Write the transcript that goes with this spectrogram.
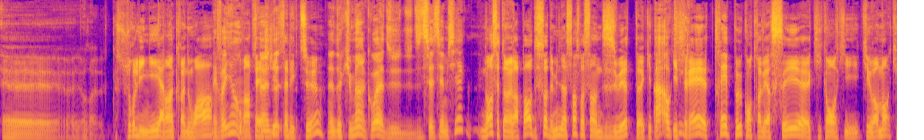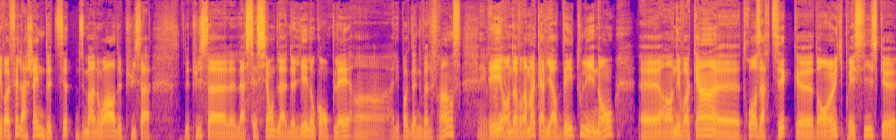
surlignés à l'encre noire Mais voyons, pour empêcher sa lecture. Un document, quoi, du, du 17e siècle? Non, c'est un rapport de ça de 1978 euh, qui, était, Ah, qui est très, très peu controversé, qui, con- qui, qui, remonte- qui refait la chaîne de titres du manoir depuis sa depuis sa, la cession de l'île au complet en- à l'époque de la Nouvelle-France. Et on a vraiment caviardé tous les noms euh, en évoquant euh, trois articles, euh, dont un qui précise que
